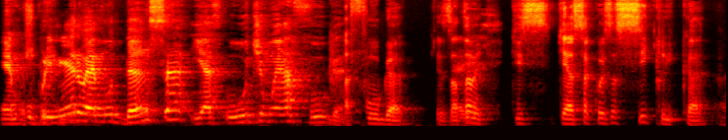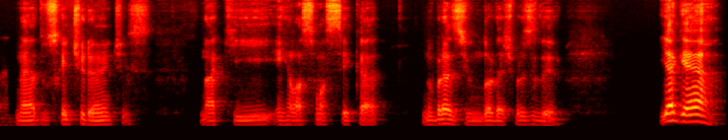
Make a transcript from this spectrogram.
É, o primeiro é mudança e a, o último é a fuga. A fuga, exatamente. É que, que é essa coisa cíclica é. né, dos retirantes aqui em relação à seca no Brasil, no Nordeste brasileiro. E a guerra,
